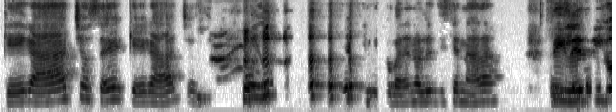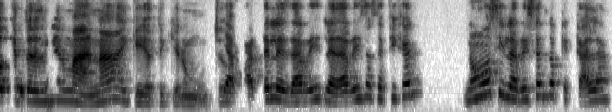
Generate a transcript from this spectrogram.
Qué gachos, ¿eh? Qué gachos. Oye, mi comadre no les dice nada. Sí, Sí. les digo que tú eres mi hermana y que yo te quiero mucho. Y aparte les da, le da risa, ¿se fijan? No, si la risa es lo que cala.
